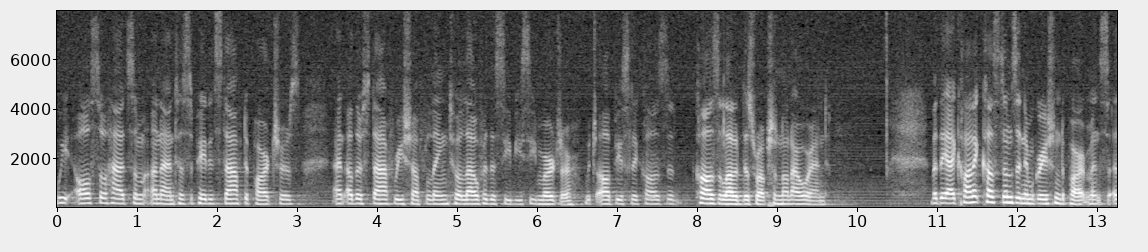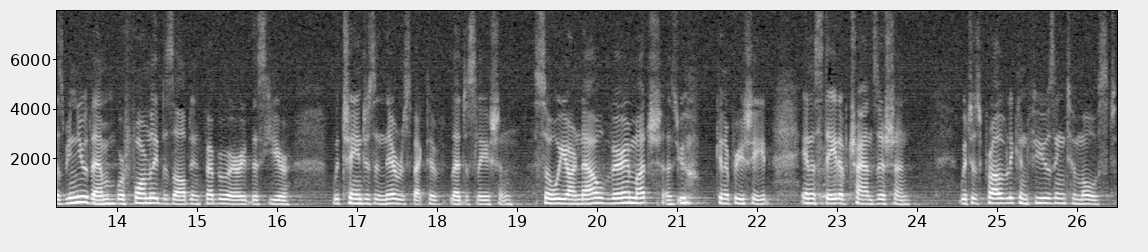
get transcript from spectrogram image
we also had some unanticipated staff departures and other staff reshuffling to allow for the CBC merger, which obviously caused, caused a lot of disruption on our end. But the iconic customs and immigration departments, as we knew them, were formally dissolved in February of this year with changes in their respective legislation. So we are now very much, as you can appreciate, in a state of transition, which is probably confusing to most,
